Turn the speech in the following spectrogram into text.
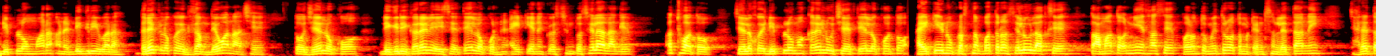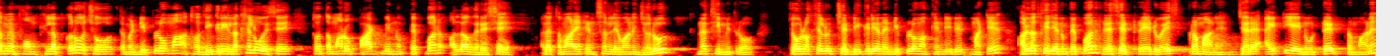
ડિપ્લોમાવાળા અને ડિગ્રી વાળા દરેક લોકો એક્ઝામ દેવાના છે. તો જે લોકો ડિગ્રી કરેલી છે તે લોકોને આઈટીઆઈના ક્વેશ્ચન તો સહેલા લાગે. અથવા તો જે લોકોએ ડિપ્લોમા કરેલું છે, તે લોકો તો આઈટીઆઈનું પ્રશ્નપત્ર સહેલું લાગશે. તો આમાં તો અન્ય થશે. પરંતુ મિત્રો, તમે ટેન્શન લેતા નહીં. જ્યારે તમે ફોર્મ ફિલઅપ કરો છો, તમે ડિપ્લોમા અથવા ડિગ્રી લખેલું હશે, તો તમારું પાર્ટ બીનું પેપર અલગ રહેશે. એટલે તમારે ટેન્શન લેવાની જરૂર નથી મિત્રો. જો લખેલું છે ડિગ્રી અને ડિપ્લોમા કેન્ડિડેટ માટે અલગથી જેનું પેપર રહેશે ટ્રેડ વાઇઝ પ્રમાણે. જ્યારે આઈટીઆઈનું ટ્રેડ પ્રમાણે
